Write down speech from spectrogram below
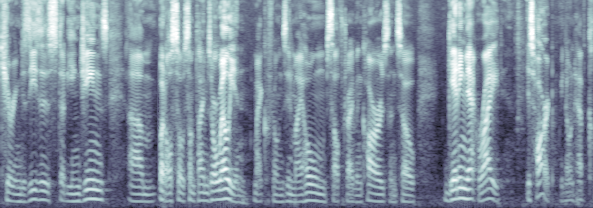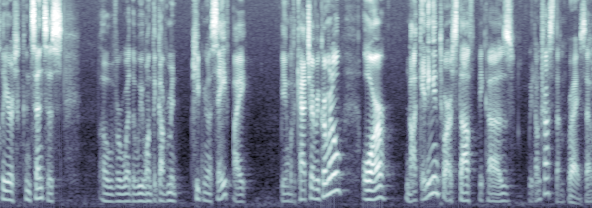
curing diseases, studying genes, um, but also sometimes Orwellian, microphones in my home, self-driving cars, and so getting that right is hard. We don't have clear consensus over whether we want the government keeping us safe by being able to catch every criminal or not getting into our stuff because we don't trust them. Right. So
